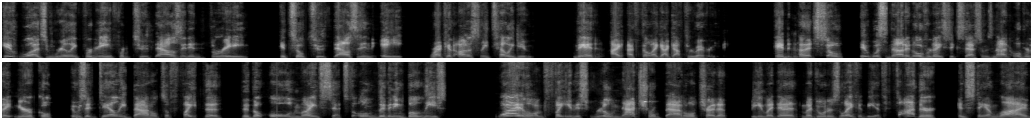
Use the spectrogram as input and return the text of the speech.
it was really for me from 2003 until 2008, where I can honestly tell you, man, I, I felt like I got through everything. And uh, so it was not an overnight success. It was not an overnight miracle. It was a daily battle to fight the the, the old mindsets, the old limiting beliefs, while I'm fighting this real natural battle trying to be my dad, my daughter's life and be a father and stay alive.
